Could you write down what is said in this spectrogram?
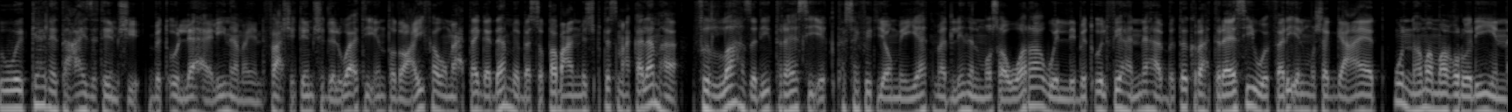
وكانت عايزة تمشي. بتقول لها لينا ما ينفعش تمشي دلوقتي أنت ضعيفة ومحتاجة دم بس طبعا مش بتسمع كلامها. في اللحظة دي تراسي اكتشفت يوميات مادلين المصورة واللي بتقول فيها إنها بتكره تراسي وفريق المشجعات وإن هما مغرورين.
